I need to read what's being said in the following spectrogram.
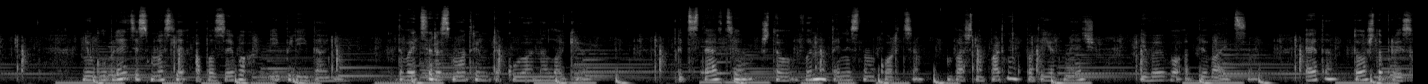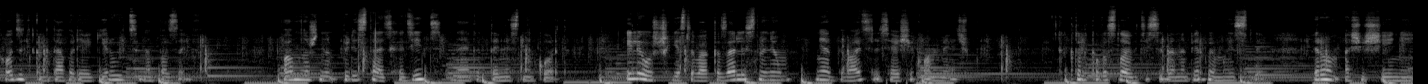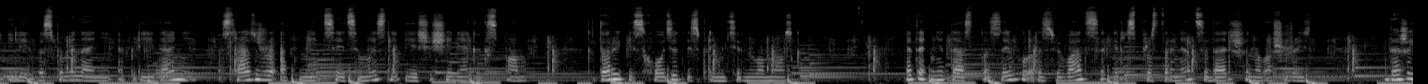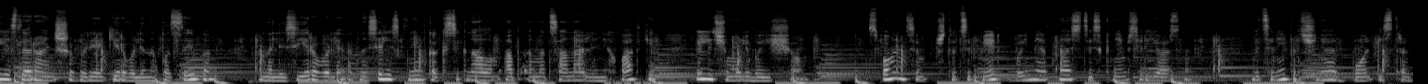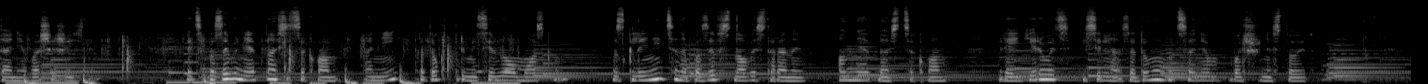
Не углубляйтесь в мысли о позывах и переедании. Давайте рассмотрим такую аналогию. Представьте, что вы на теннисном корте. Ваш напарник подает мяч, и вы его отбиваете. Это то, что происходит, когда вы реагируете на позыв. Вам нужно перестать ходить на этот теннисный корт. Или уж, если вы оказались на нем, не отбивать летящий к вам мяч. Как только вы словите себя на первой мысли, первом ощущении или воспоминании о переедании, сразу же отметьте эти мысли и ощущения как спам, который исходит из примитивного мозга. Это не даст позыву развиваться и распространяться дальше на вашу жизнь. Даже если раньше вы реагировали на позывы, анализировали, относились к ним как к сигналам об эмоциональной нехватке или чему-либо еще. Вспомните, что теперь вы не относитесь к ним серьезно, ведь они причиняют боль и страдания в вашей жизни. Эти позывы не относятся к вам, они – продукт примитивного мозга. Взгляните на позыв с новой стороны, он не относится к вам. Реагировать и сильно задумываться о нем больше не стоит.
